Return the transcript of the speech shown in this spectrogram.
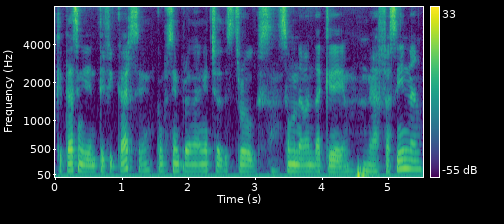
que te hacen identificarse. Como siempre han hecho The Strokes. Son una banda que me fascinan.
